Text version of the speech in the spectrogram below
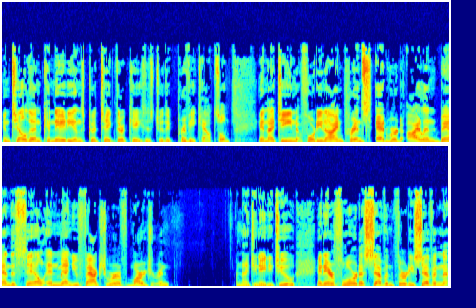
Until then, Canadians could take their cases to the Privy Council. In 1949, Prince Edward Island banned the sale and manufacture of margarine. In 1982, an Air Florida 737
